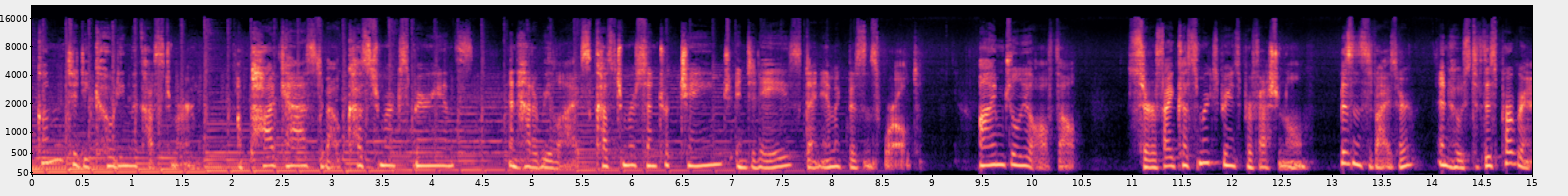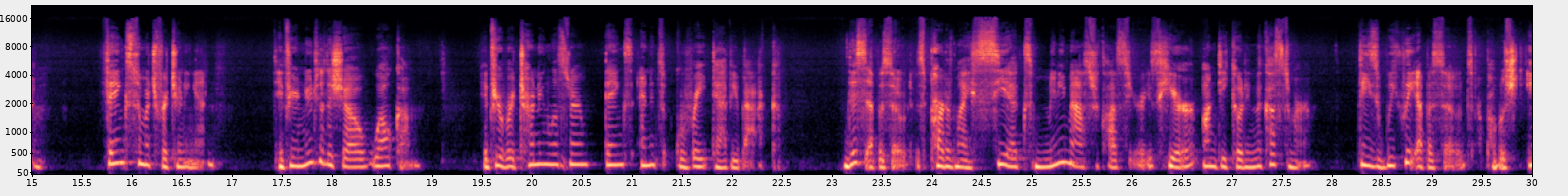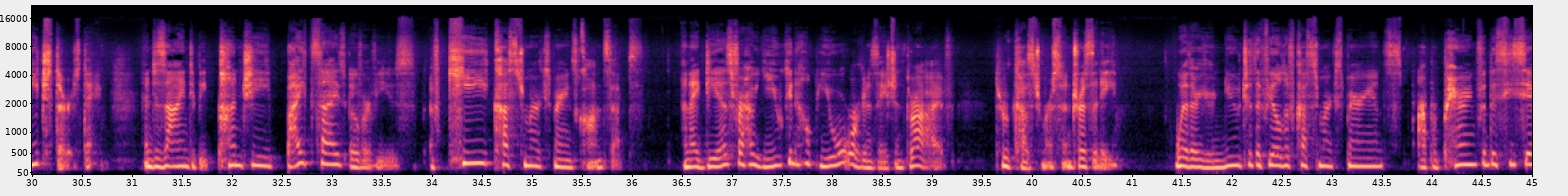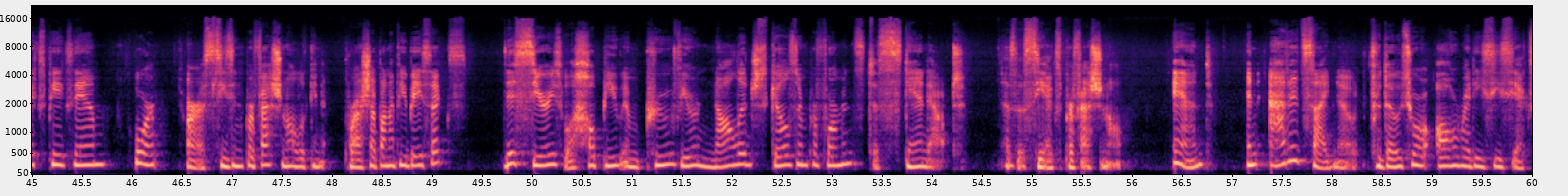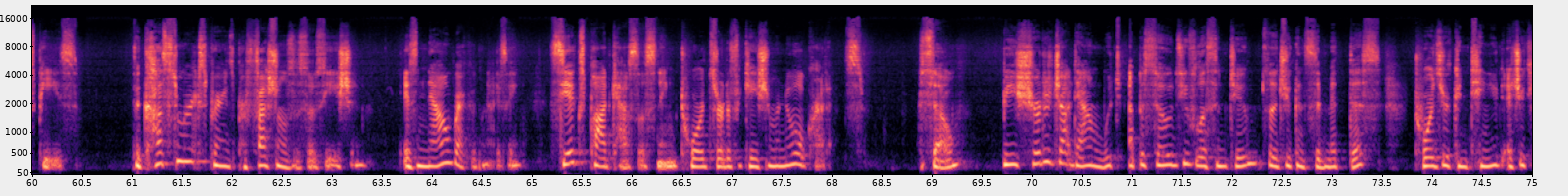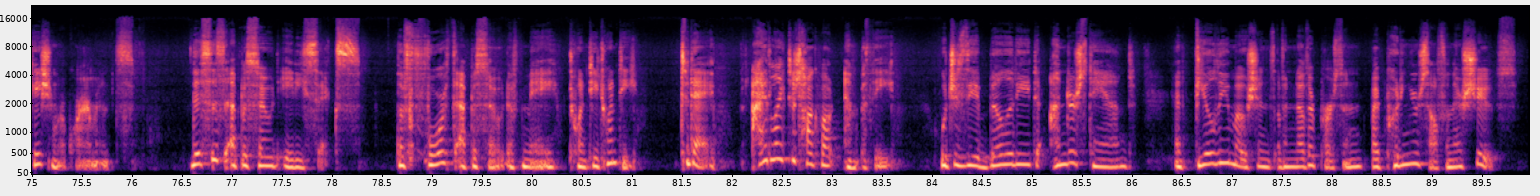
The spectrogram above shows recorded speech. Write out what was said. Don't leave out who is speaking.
Speaker 1: Welcome to Decoding the Customer, a podcast about customer experience and how to realize customer centric change in today's dynamic business world. I'm Julia Ahlfeldt, certified customer experience professional, business advisor, and host of this program. Thanks so much for tuning in. If you're new to the show, welcome. If you're a returning listener, thanks, and it's great to have you back. This episode is part of my CX mini masterclass series here on Decoding the Customer. These weekly episodes are published each Thursday and designed to be punchy, bite sized overviews of key customer experience concepts and ideas for how you can help your organization thrive through customer centricity. Whether you're new to the field of customer experience, are preparing for the CCXP exam, or are a seasoned professional looking to brush up on a few basics, this series will help you improve your knowledge, skills, and performance to stand out as a CX professional. And an added side note for those who are already CCXPs the Customer Experience Professionals Association is now recognizing CX podcast listening toward certification renewal credits. So be sure to jot down which episodes you've listened to so that you can submit this towards your continued education requirements. This is episode 86, the fourth episode of May 2020. Today, I'd like to talk about empathy, which is the ability to understand and feel the emotions of another person by putting yourself in their shoes.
